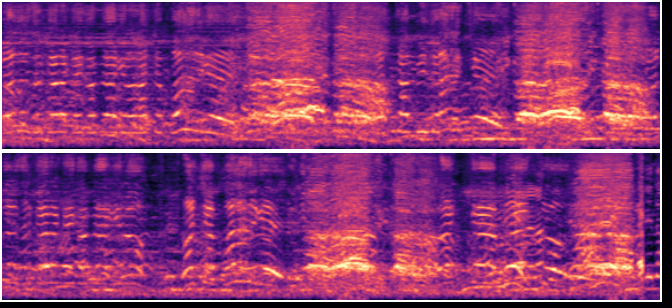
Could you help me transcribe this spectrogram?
ಕೇಂದ್ರ ಸರ್ಕಾರ ಕೈಗೊಂಡಾಗಿರೋ ರಾಜ್ಯಪಾಲರಿಗೆ ರಾಷ್ಟ್ರ ಬಿಜೆಪಿಗೆ ಕೇಂದ್ರ ಸರ್ಕಾರ ಕೈಗೊಂಡಾಗಿರೋ ರಾಜ್ಯಪಾಲರಿಗೆ ಧಕ್ಕೆ ಬೇಕು. ದಿನ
